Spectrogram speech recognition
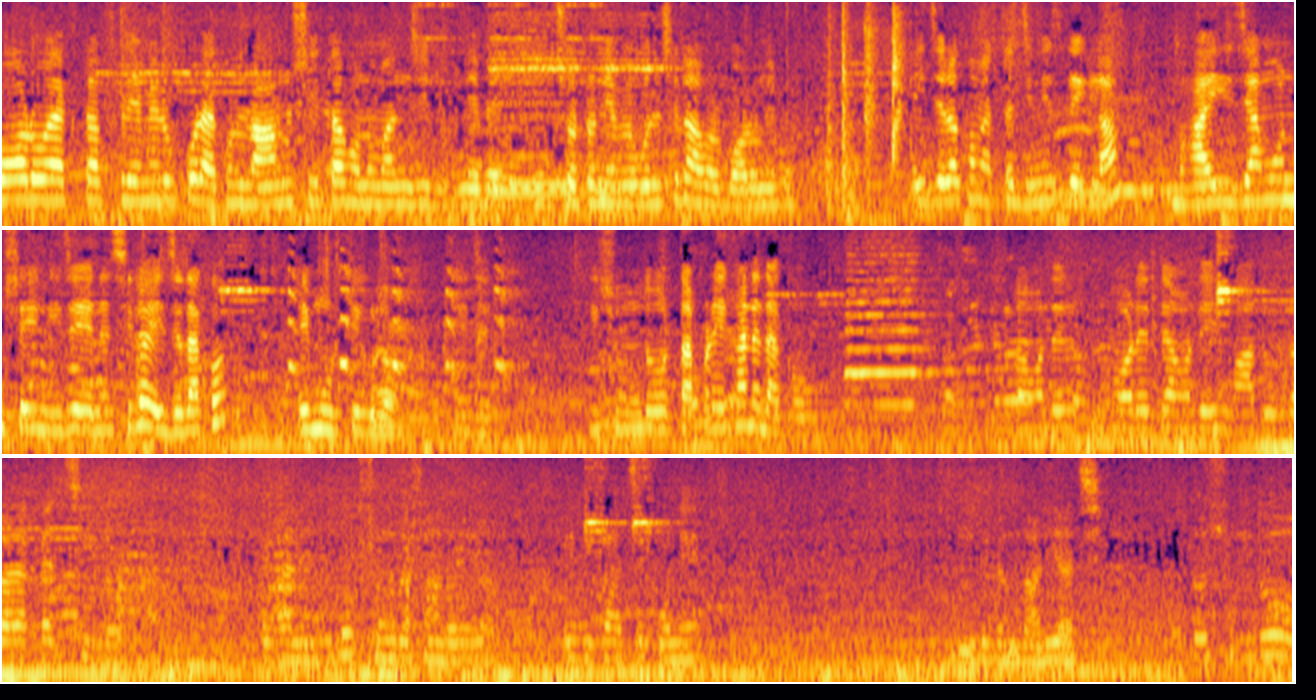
বড় একটা ফ্রেমের উপর এখন রাম সীতা হনুমানজি নেবে। ছোট নেবে বলছিল আবার বড় নেবে। এই যেরকম একটা জিনিস দেখলাম ভাই যেমন সেই নিজে এনেছিল এই যে দেখো এই মূর্তিগুলো। এই যে, কি সুন্দর। তারপরে এখানে দেখো আমাদের ঘরেতে আমাদের এই মা দুর্গার একটা ছিল। এখানে খুব সুন্দর সুন্দর। এইদিকে আছে কোণে। এইদিকে দাঁড়িয়ে আছে। তো সুন্দর।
